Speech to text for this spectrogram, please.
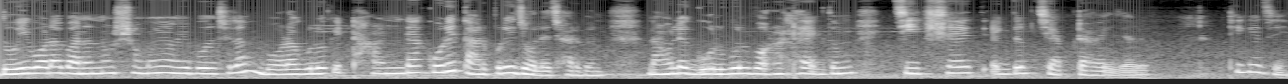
দই বড়া বানানোর সময় আমি বলছিলাম, বড়াগুলোকে ঠান্ডা করে তারপরে জলে ছাড়বেন। না হলে গোল গোল বড়াটা একদম চিপসায় একদম চ্যাপটা হয়ে যাবে। ঠিক আছে?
